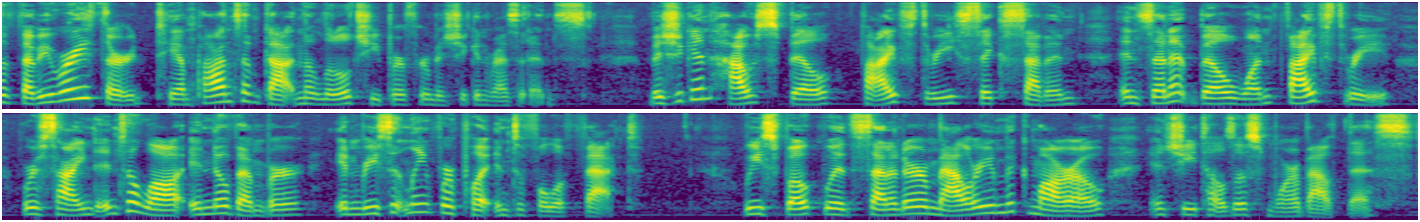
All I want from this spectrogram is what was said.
of February 3rd, tampons have gotten a little cheaper for Michigan residents. Michigan House Bill 5367 and Senate Bill 153 were signed into law in November and recently were put into full effect. We spoke with Senator Mallory McMorrow, and she tells us more about this.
